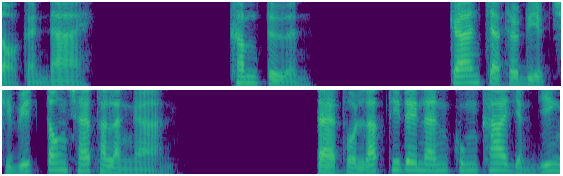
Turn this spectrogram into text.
ต่อกันได้ คำเตือน การจัดระเบียบชีวิตต้องใช้พลังงาน แต่ผลลัพธ์ที่ได้นั้นคุ้มค่าอย่างยิ่ง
